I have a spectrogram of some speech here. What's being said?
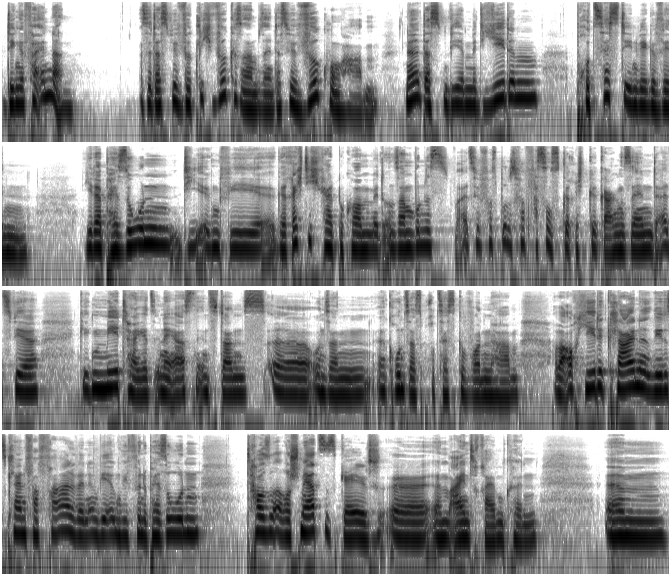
Dinge verändern. Also dass wir wirklich wirksam sind, dass wir Wirkung haben, ne? dass wir mit jedem Prozess, den wir gewinnen, jeder Person, die irgendwie Gerechtigkeit bekommen mit unserem Bundes, als wir vor das Bundesverfassungsgericht gegangen sind, als wir gegen Meta jetzt in der ersten Instanz äh, unseren äh, Grundsatzprozess gewonnen haben. Aber auch jede kleine, jedes kleine Verfahren, wenn irgendwie irgendwie für eine Person 1000 Euro Schmerzensgeld äh, ähm, eintreiben können. Ähm,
